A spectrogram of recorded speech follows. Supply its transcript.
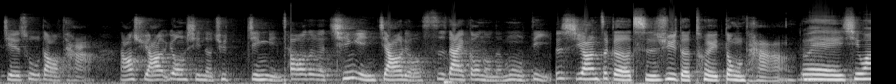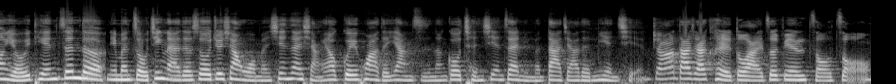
接触到它，然后需要用心的去经营，到这个轻盈交流、世代共融的目的，就是希望这个持续的推动它。对，希望有一天真的你们走进来的时候，就像我们现在想要规划的样子，能够呈现在你们大家的面前。希望大家可以多来这边走走。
